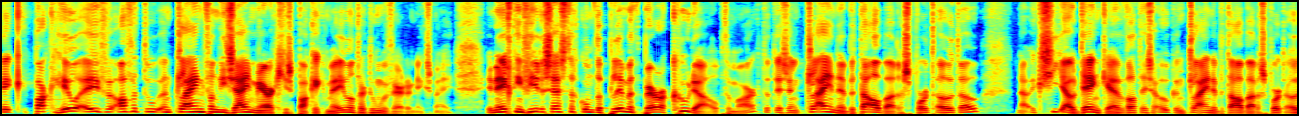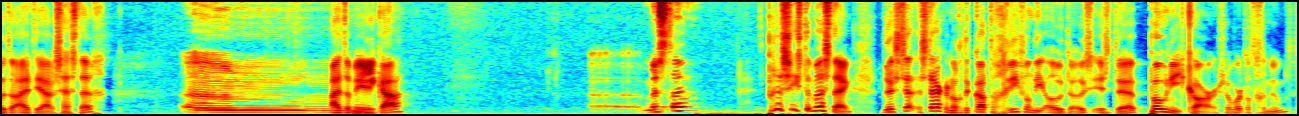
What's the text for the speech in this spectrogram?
Ik pak heel even af en toe een klein van die zijmerkjes pak ik mee, want daar doen we verder niks mee. In 1964 komt de Plymouth Barracuda op de markt. Dat is een kleine betaalbare sportauto. Nou, ik zie jou denken, wat is ook een kleine betaalbare sportauto uit de jaren 60? Ehm, Uit Amerika? eh, Mustang? Precies, de Mustang. Dus st- sterker nog, de categorie van die auto's is de ponycar, zo wordt dat genoemd.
